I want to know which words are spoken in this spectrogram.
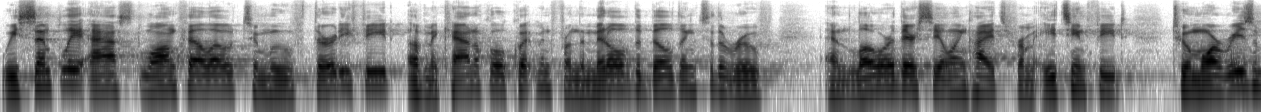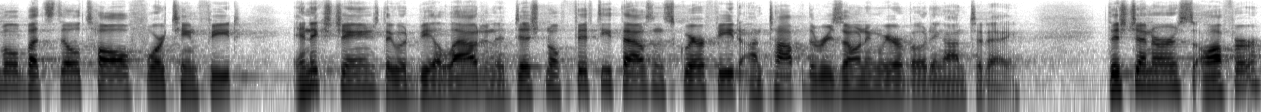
We simply asked Longfellow to move 30 feet of mechanical equipment from the middle of the building to the roof and lower their ceiling heights from 18 feet to a more reasonable but still tall 14 feet. In exchange, they would be allowed an additional 50,000 square feet on top of the rezoning we are voting on today. This generous offer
